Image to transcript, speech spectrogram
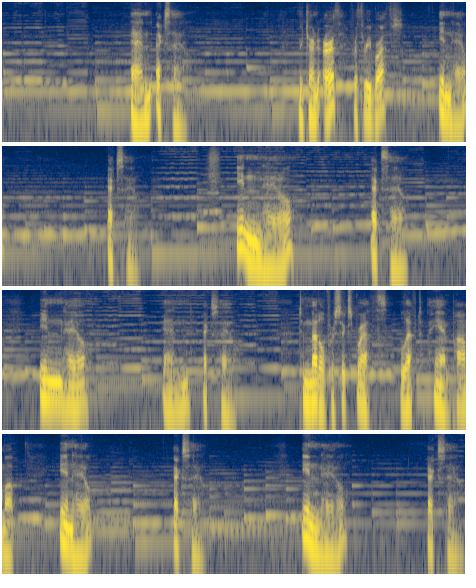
And exhale. Return to earth for three breaths. Inhale. Exhale. Inhale. Exhale. Inhale and exhale. To metal for six breaths, left hand palm up. Inhale, exhale. Inhale, exhale.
